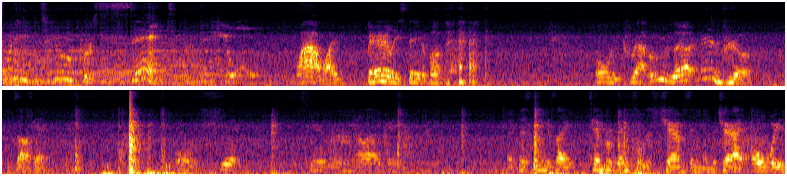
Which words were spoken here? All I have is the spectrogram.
42%! Wow, I barely stayed above that. Holy crap, who's that ninja? It's okay. Oh shit scared the hell out of me. Like this thing is like temperamental. This chair I'm sitting in, the chair I always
